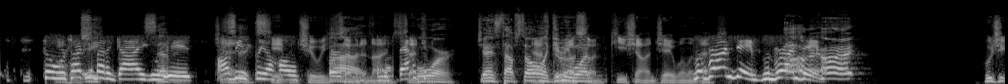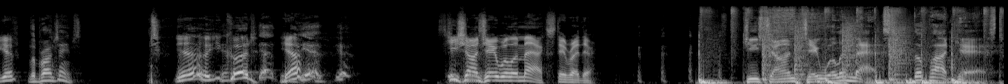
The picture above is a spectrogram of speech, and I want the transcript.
So we're talking Eight, about a guy who is seven, obviously a Stephen Hall of Chewy, Famer. seven to nine. The basketball- Second. Four. Jen, stop stalling. After Give me us one. on Keyshawn, Jay Will, and LeBron James. LeBron All right, James. all right. Who'd you give? LeBron James. Yeah, you could. Yeah, Yeah. yeah, yeah. Keyshawn, Jay Will, and Max. Stay right there. Keyshawn, J. Will, and Max, the podcast.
